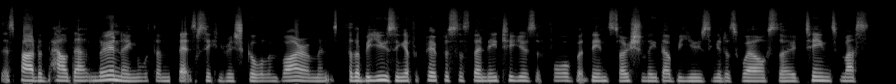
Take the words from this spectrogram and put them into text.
That's part of how they're learning within that secondary school environment. So they'll be using it for purposes they need to use it for, but then socially they'll be using it as well. So teens must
